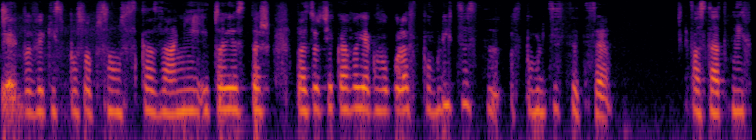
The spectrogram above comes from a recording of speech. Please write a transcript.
Jakby w jakiś sposób są skazani i to jest też bardzo ciekawe, jak w ogóle w, publicysty, w publicystyce w ostatnich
